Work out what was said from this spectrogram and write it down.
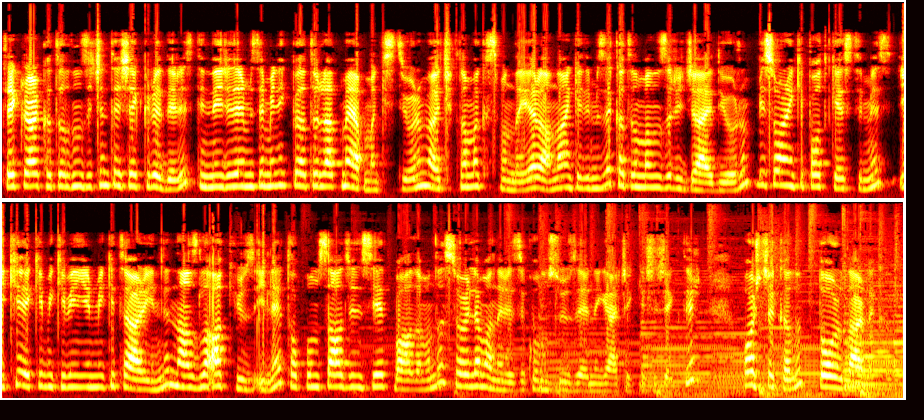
Tekrar katıldığınız için teşekkür ederiz. Dinleyicilerimize minik bir hatırlatma yapmak istiyorum ve açıklama kısmında yer alan anketimize katılmanızı rica ediyorum. Bir sonraki podcast'imiz 2 Ekim 2022 tarihinde Nazlı Akyüz ile toplumsal cinsiyet bağlamında söylem analizi konusu üzerine gerçekleşecektir. Hoşçakalın, doğrularla kalın.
